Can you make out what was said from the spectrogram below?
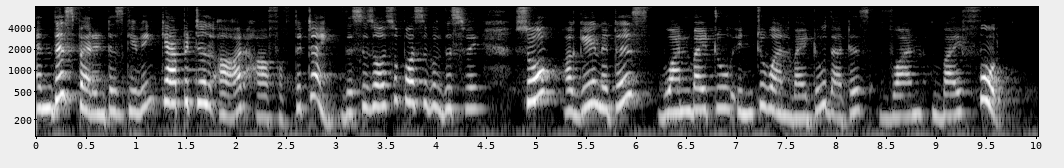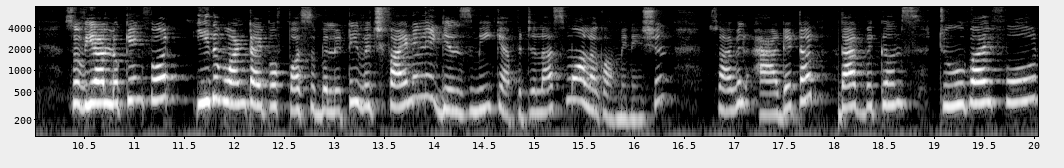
and this parent is giving capital R half of the time. This is also possible this way. So again it is 1 by 2 into 1 by 2 that is 1 by 4. So we are looking for either one type of possibility which finally gives me capital R small r combination. So I will add it up. That becomes 2 by 4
